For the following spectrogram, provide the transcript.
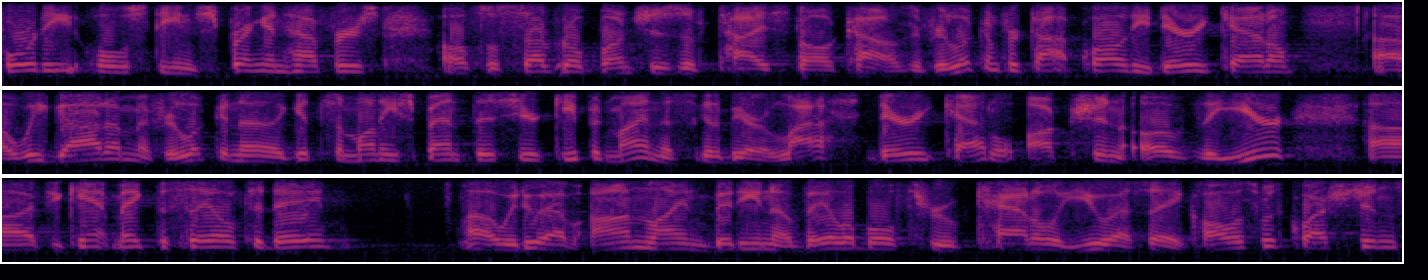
40 Holstein springing heifers, also several bunches of tie stall cows. If you're looking for top quality dairy cattle, uh, we got them. If you're looking to get some money spent this year, keep in mind this is going to be our last dairy cattle auction of the year. Uh, if you can't make the sale today, uh, we do have online bidding available through Cattle USA. Call us with questions,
